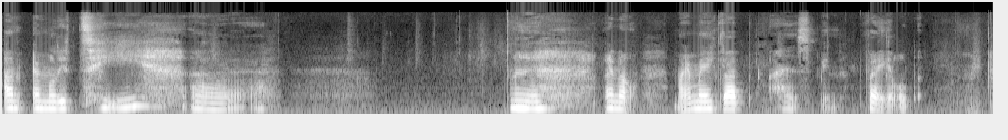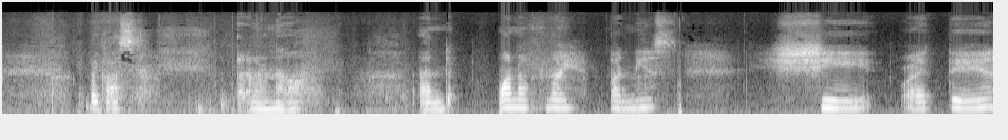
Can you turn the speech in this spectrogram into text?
I'm Emelie T. Uh, uh, I know my makeup has been failed because I don't know. And one of my bunnies, she right there.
